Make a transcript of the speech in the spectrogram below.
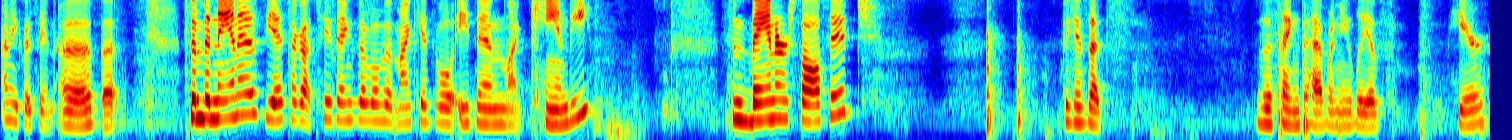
I need to quit saying uh, but some bananas. Yes, I got two things of them, but my kids will eat them like candy. Some Banner sausage because that's the thing to have when you live here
